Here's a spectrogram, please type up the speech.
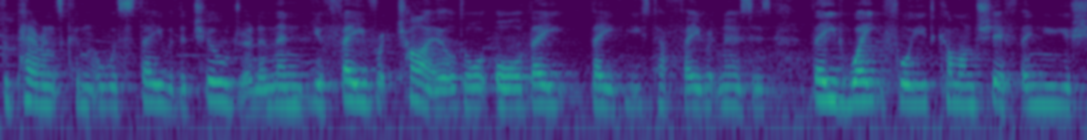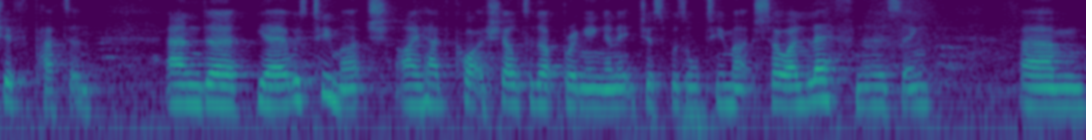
the parents couldn't always stay with the children. And then your favourite child, or, or they, they used to have favourite nurses, they'd wait for you to come on shift. They knew your shift pattern. And uh, yeah, it was too much. I had quite a sheltered upbringing, and it just was all too much. So I left nursing. Um,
